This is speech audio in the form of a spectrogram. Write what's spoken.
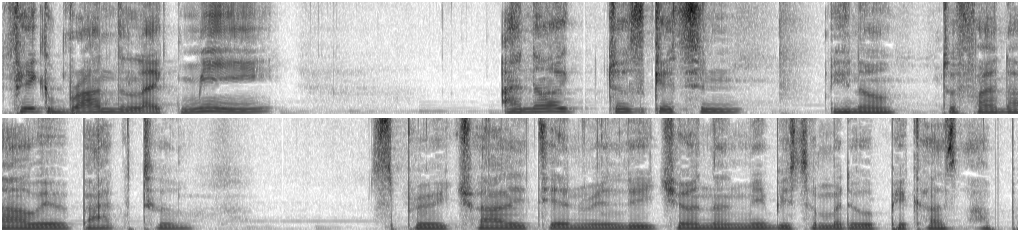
fake branding like me are now just getting, you know, to find our way back to spirituality and religion, and maybe somebody will pick us up.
